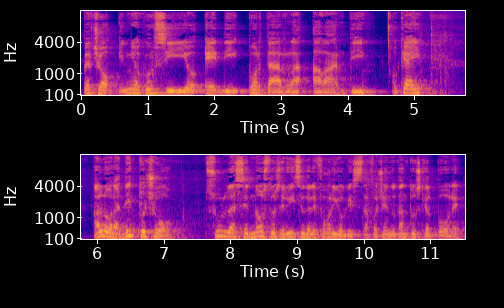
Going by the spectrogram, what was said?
Perciò il mio consiglio è di portarla avanti, ok? Allora, detto ciò, sul nostro servizio telefonico che sta facendo tanto scalpore,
